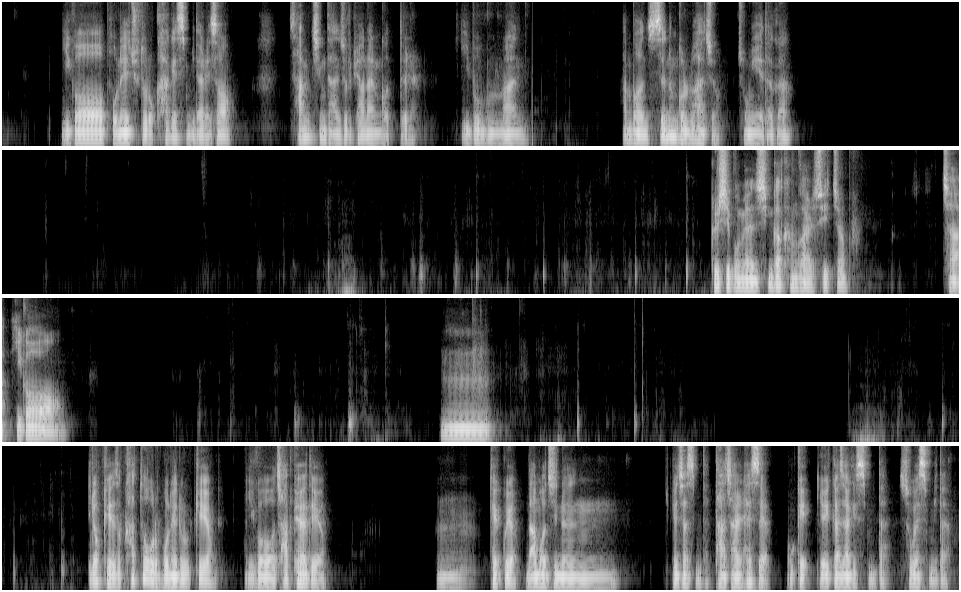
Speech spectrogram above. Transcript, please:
이거 보내주도록 하겠습니다. 그래서 3인칭 단수로 변하는 것들 이 부분만 한번 쓰는 걸로 하죠. 종이에다가 글씨 보면 심각한 거 알 수 있죠. 자, 이거 이렇게 해서 카톡으로 보내놓을게요. 이거 잡혀야 돼요. 음, 됐고요. 나머지는 괜찮습니다. 다 잘 했어요. 오케이, 여기까지 하겠습니다. 수고했습니다.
